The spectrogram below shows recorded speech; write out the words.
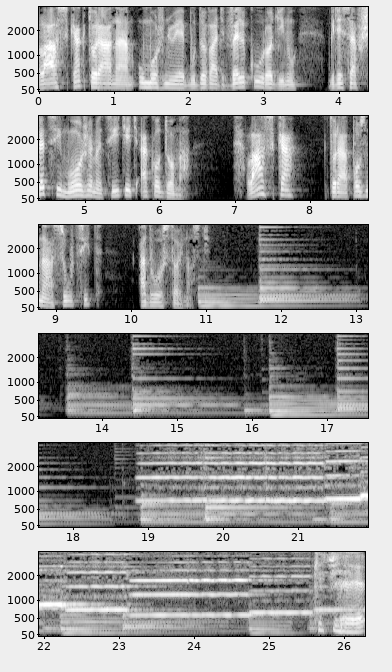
Láska, ktorá nám umožňuje budovať veľkú rodinu, kde sa všetci môžeme cítiť ako doma. Láska, ktorá pozná súcit, a dôstojnosť. Keďže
